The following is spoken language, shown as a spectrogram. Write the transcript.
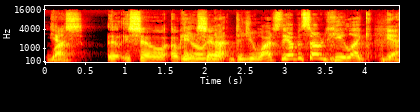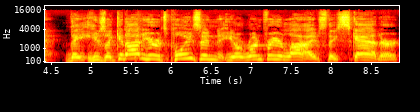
yes. Uh, so okay, You know, so not, did you watch the episode? He like Yeah. They he's like get out of here it's poison you know run for your lives they scatter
